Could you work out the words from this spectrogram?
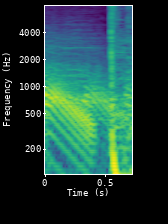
Oh.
